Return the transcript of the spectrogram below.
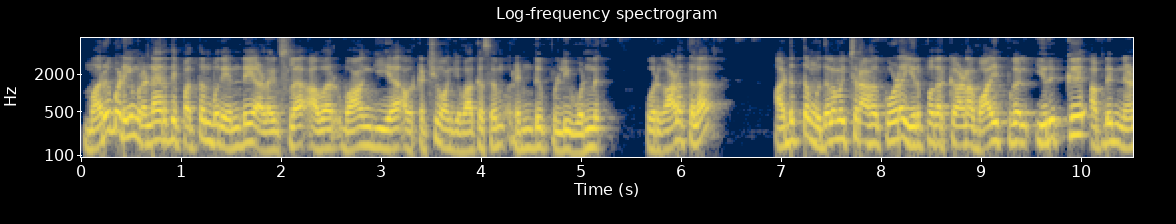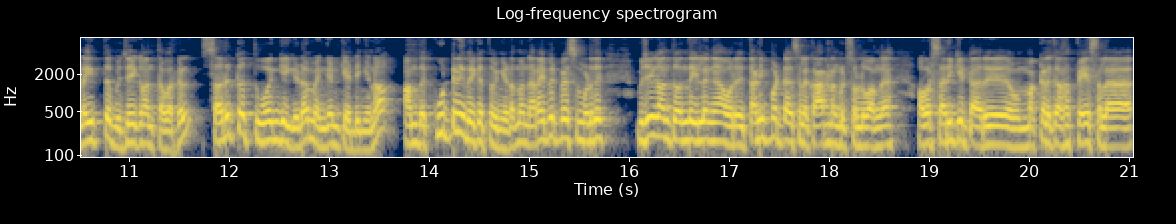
மறுபடியும் ரெண்டாயிரத்தி பத்தொன்பது என்டிஏ அலைன்ஸ்ல அவர் வாங்கிய அவர் கட்சி வாங்கிய வாக்கு சதவீதம் ரெண்டு புள்ளி ஒன்று ஒரு காலத்துல அடுத்த முதலமைச்சராக கூட இருப்பதற்கான வாய்ப்புகள் இருக்கு அப்படின்னு நினைத்த விஜயகாந்த் அவர்கள் சறுக்க துவங்கிய இடம் எங்கன்னு கேட்டீங்கன்னா அந்த கூட்டணி வைக்க துவங்கிய இடம் தான். நிறைய பேர் பேசும்பொழுது விஜயகாந்த் வந்து இல்லைங்க அவர் தனிப்பட்ட சில காரணங்கள் சொல்லுவாங்க. அவர் சறுக்கிட்டாரு மக்களுக்காக பேசல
